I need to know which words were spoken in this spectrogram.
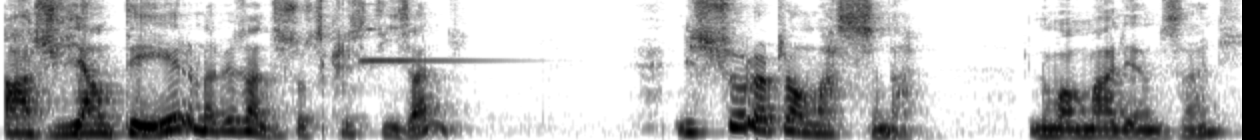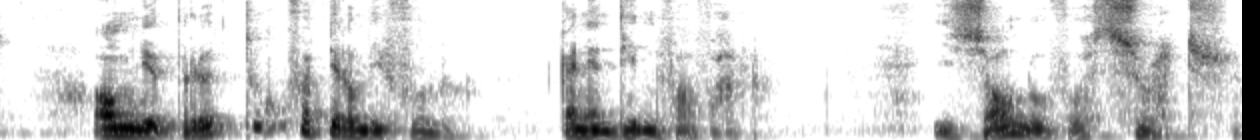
azo ianteherana ve izany Jesosy Kristy izany? Ny Soratra Masina no mamaly an'izany ao amin'ny Hebreo toko fahatelo ambin'ny folo ka ny andininy fahavalo. Izao no voasoratra,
